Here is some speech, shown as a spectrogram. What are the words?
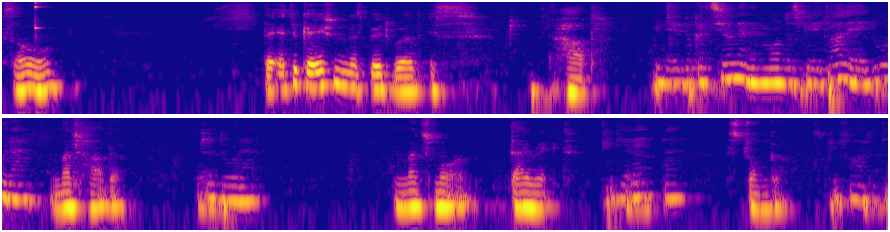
So the education in the spirit world is hard, Quindi l'educazione nel mondo spirituale è dura, much harder, più dura, much more direct, più diretta, stronger più forte.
